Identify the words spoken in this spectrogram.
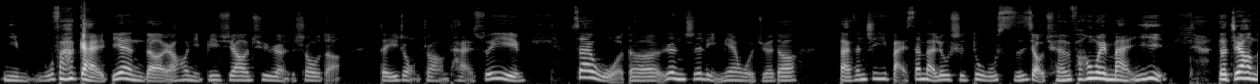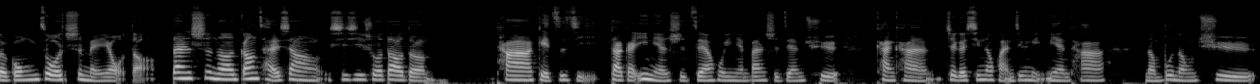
你无法 改变的，然后你必须要去忍受的的一种状态。所以，在我的认知里面，我觉得百分之一百、三百六十度死角、全方位满意的这样的工作是没有的。但是呢，刚才像西西说到的，他给自己大概一年时间或一年半时间去。看看这个新的环境里面，他能不能去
